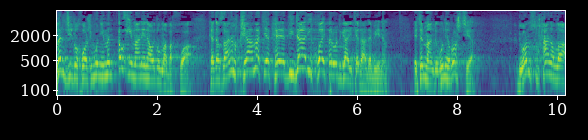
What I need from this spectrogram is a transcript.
مەرجی دڵخۆشبوونی من ئەو ئیمانەی ناوە دڵمە بەخوا کە دەزانم قیامەتێک هەیە دیداری خوای پەروەردگاری تێدا دەبینم ئیتر ماندووبوونی ڕۆژ چییە دووەم سبحان الله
